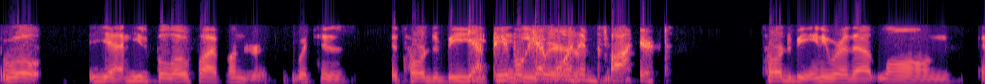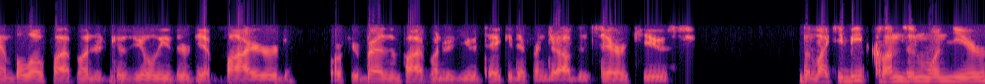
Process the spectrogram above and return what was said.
Well, yeah, and he's below 500, which is it's hard to be. Yeah, people kept wanting fired. It's hard to be anywhere that long and below 500 because you'll either get fired or if you're better than 500, you would take a different job than Syracuse. But like he beat Clemson one year,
